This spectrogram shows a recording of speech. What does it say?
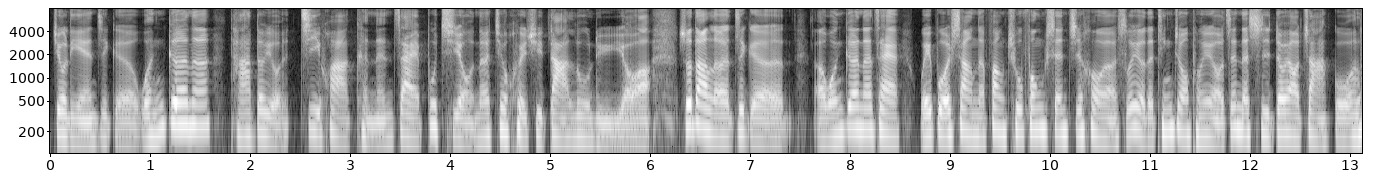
就连这个文哥呢，他都有计划，可能在不久呢就会去大陆旅游啊。说到了这个，呃，文哥呢，在微博上呢放出风声之后呢，所有的听众朋友真的是都要炸锅了。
